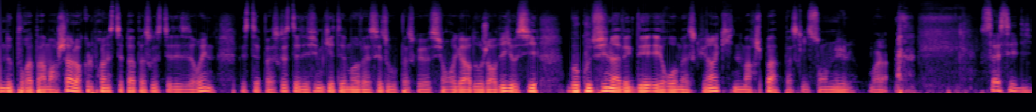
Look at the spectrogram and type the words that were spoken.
ne pourrait pas marcher, alors que le problème, c'était pas parce que c'était des héroïnes, mais c'était parce que c'était des films qui étaient mauvais, c'est tout. Parce que si on regarde aujourd'hui, il y a aussi beaucoup de films avec des héros masculins qui ne marchent pas parce qu'ils sont nuls. Voilà. Ça, c'est dit.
